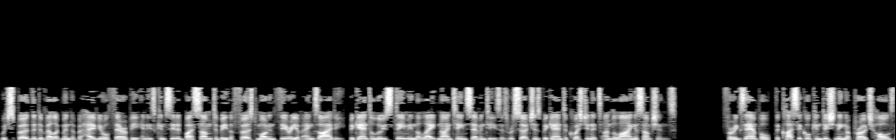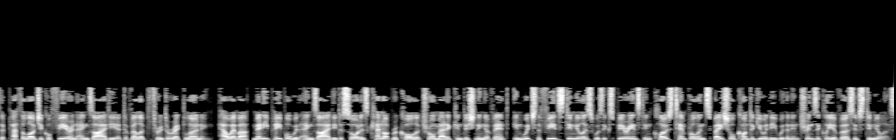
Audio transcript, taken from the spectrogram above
which spurred the development of behavioral therapy and is considered by some to be the first modern theory of anxiety, began to lose steam in the late 1970s as researchers began to question its underlying assumptions. For example, the classical conditioning approach holds that pathological fear and anxiety are developed through direct learning, however, many people with anxiety disorders cannot recall a traumatic conditioning event, in which the feared stimulus was experienced in close temporal and spatial contiguity with an intrinsically aversive stimulus.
